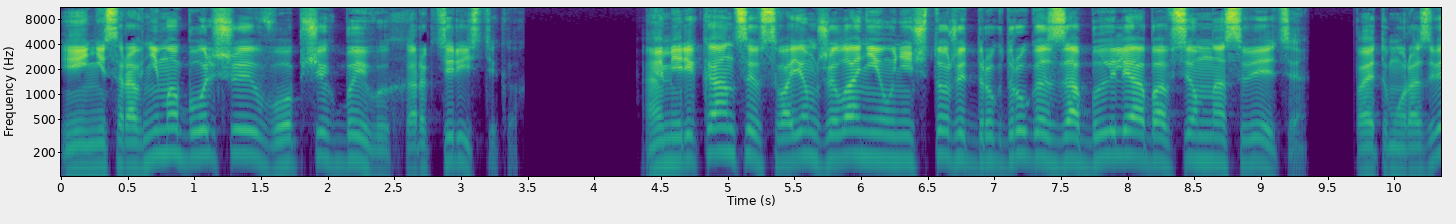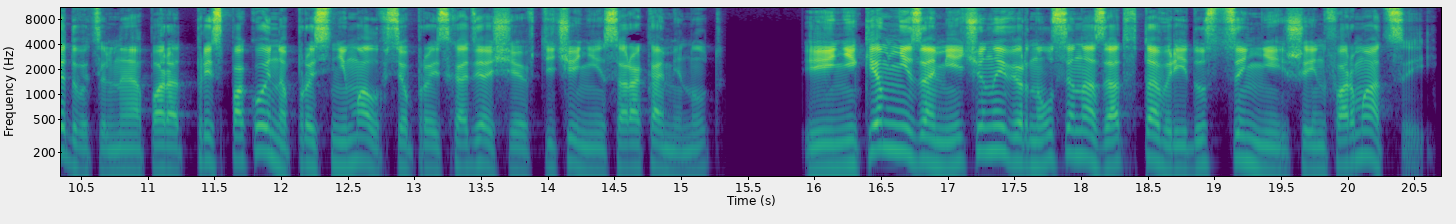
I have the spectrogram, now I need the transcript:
и несравнимо большие в общих боевых характеристиках. Американцы в своем желании уничтожить друг друга забыли обо всем на свете. Поэтому разведывательный аппарат преспокойно проснимал все происходящее в течение 40 минут и никем не замеченный вернулся назад в Тавриду с ценнейшей информацией.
